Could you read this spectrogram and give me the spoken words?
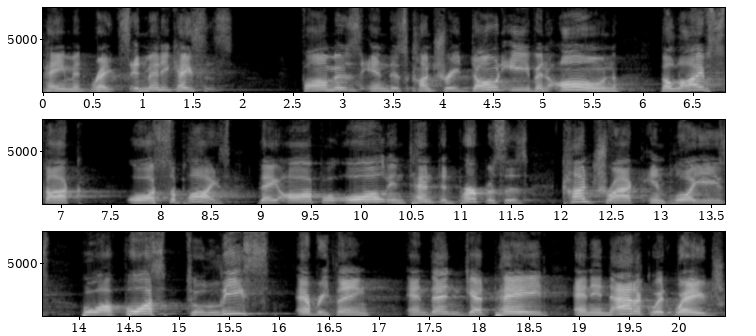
payment rates. In many cases, farmers in this country don't even own the livestock or supplies. They are, for all intent and purposes, contract employees who are forced to lease everything and then get paid an inadequate wage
